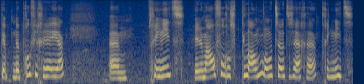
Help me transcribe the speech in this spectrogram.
heb een proefje gereden. Ehm, het ging niet helemaal volgens plan, om het zo te zeggen. Het ging niet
